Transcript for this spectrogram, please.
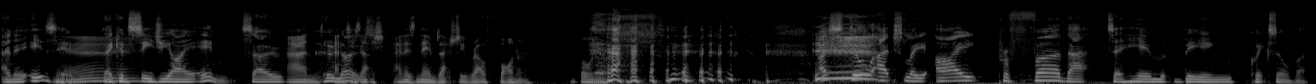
and it is him. They could CGI it in. So and who and, knows? Actually, and his name's actually Ralph Bohner. Bohner. I still actually I prefer that to him being Quicksilver.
